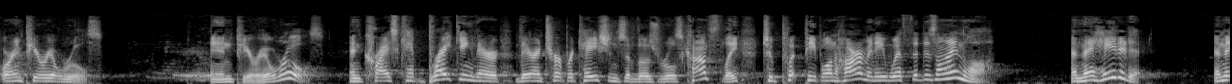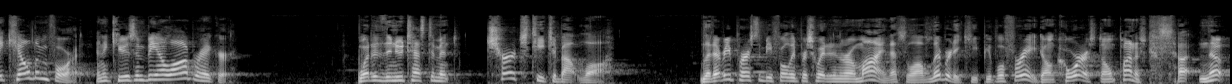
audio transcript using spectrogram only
or imperial rules? Imperial rules. And Christ kept breaking their, their interpretations of those rules constantly to put people in harmony with the design law. And they hated it. And they killed him for it and accused him of being a lawbreaker. What did the New Testament church teach about law? Let every person be fully persuaded in their own mind. That's the law of liberty. Keep people free. Don't coerce. Don't punish. Uh, no,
